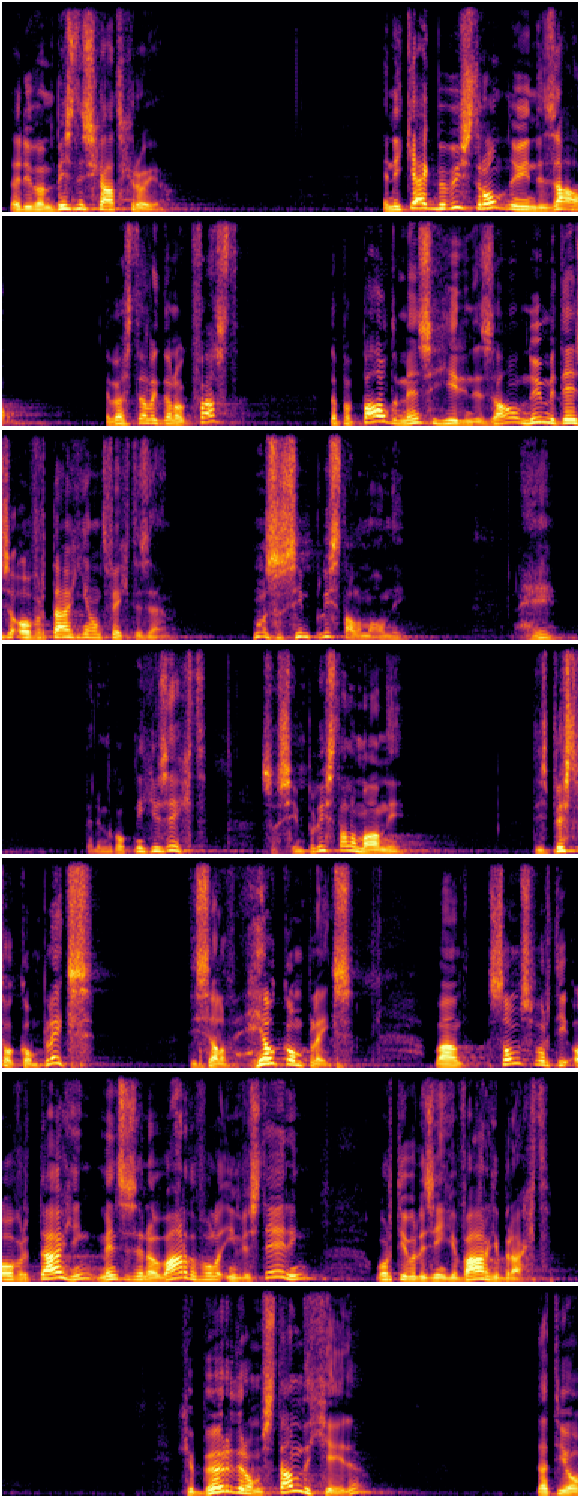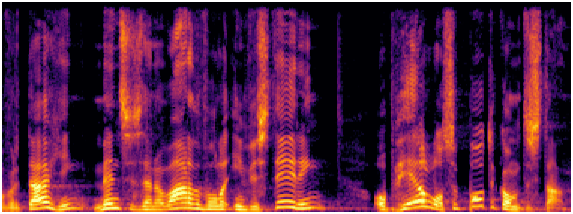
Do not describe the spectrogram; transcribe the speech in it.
dat uw business gaat groeien. En ik kijk bewust rond nu in de zaal. En wat stel ik dan ook vast? Dat bepaalde mensen hier in de zaal nu met deze overtuiging aan het vechten zijn. Maar zo simpel is het allemaal niet. Nee, dat heb ik ook niet gezegd. Zo simpel is het allemaal niet. Het is best wel complex. Het is zelf heel complex. Want soms wordt die overtuiging, mensen zijn een waardevolle investering, wordt die wel eens in gevaar gebracht. Gebeuren er omstandigheden dat die overtuiging, mensen zijn een waardevolle investering, op heel losse poten komt te staan.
